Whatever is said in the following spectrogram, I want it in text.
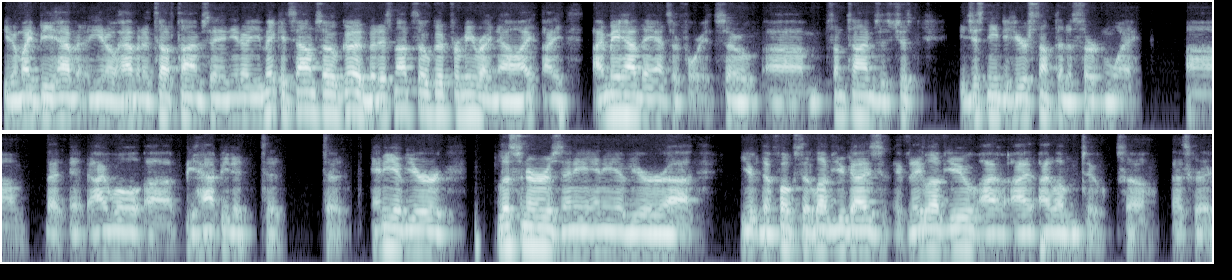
you know, might be having, you know, having a tough time saying, you know, you make it sound so good, but it's not so good for me right now. I, I, I may have the answer for you. So um, sometimes it's just, you just need to hear something a certain way. Um, but I will uh, be happy to, to, to any of your listeners, any, any of your, uh, your, the folks that love you guys, if they love you, I, I, I love them too. So that's great.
